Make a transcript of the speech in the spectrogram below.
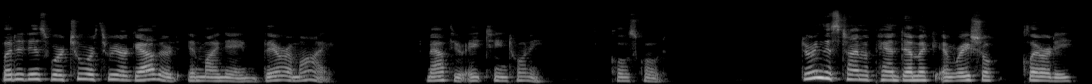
but it is where two or three are gathered in my name, there am I. Matthew 18:20. Close quote. During this time of pandemic and racial clarity,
